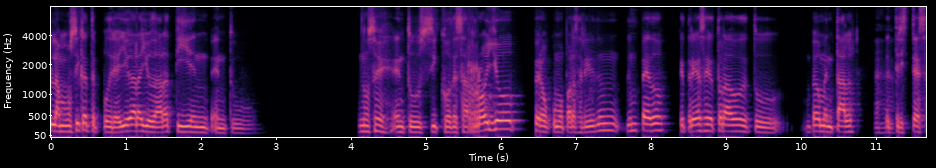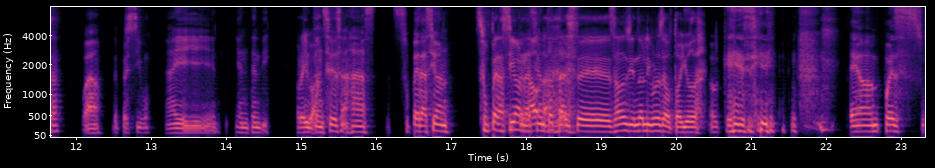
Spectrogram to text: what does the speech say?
la música te podría llegar a ayudar a ti en, en tu, no sé, en tu psicodesarrollo, pero como para salir de un, de un pedo que traigas ahí atorado de tu, un pedo mental, de tristeza, Wow. depresivo. Ay, ay, ay, ay, ya entendí. Por ahí va. Entonces, ajá, superación. Superación. superación total. Este, estamos viendo libros de autoayuda. Ok, sí. Em, pues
